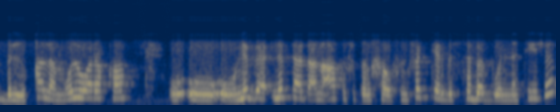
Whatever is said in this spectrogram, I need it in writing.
بالقلم والورقة ونبتعد عن عاطفة الخوف نفكر بالسبب والنتيجة.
